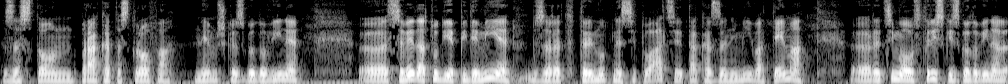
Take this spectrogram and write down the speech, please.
za ston prakatastrofa nemške zgodovine. Eh, seveda tudi epidemije zaradi trenutne situacije, taka zanimiva tema. Eh, recimo avstrijski zgodovinar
